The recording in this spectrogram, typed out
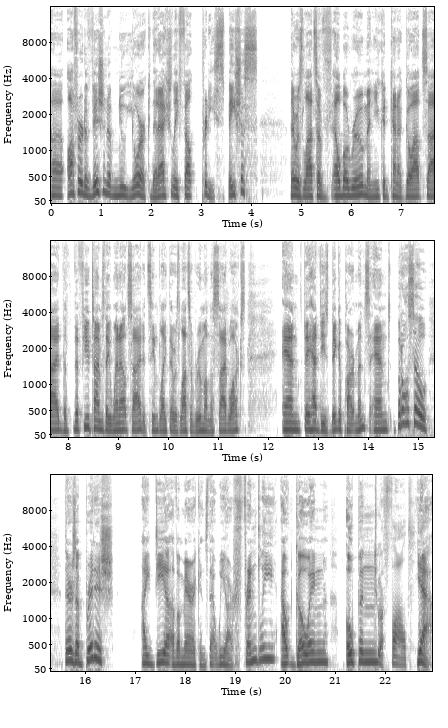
uh, offered a vision of New York that actually felt pretty spacious. There was lots of elbow room, and you could kind of go outside. The the few times they went outside, it seemed like there was lots of room on the sidewalks, and they had these big apartments. And but also, there's a British idea of Americans that we are friendly, outgoing, open to a fault. Yeah,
